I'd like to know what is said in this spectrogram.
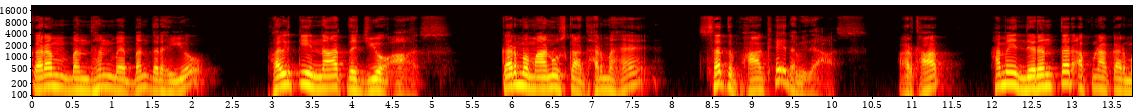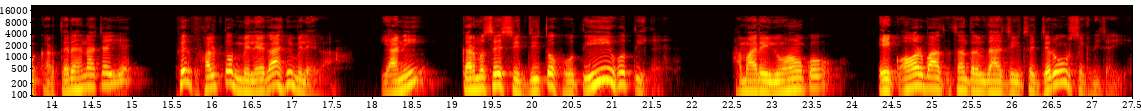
करम बंधन में बंद रहियो, फल की नात जियो आस। कर्म मानुष का धर्म है, सत भाखे रविदास। अर्थात हमें निरंतर अपना कर्म करते रहना चाहिए फिर फल तो मिलेगा ही मिलेगा। यानी कर्म से सिद्धि तो होती ही होती है। हमारे युवाओं को एक और बात संत रविदास जी से ज़रूर सीखनी चाहिए।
